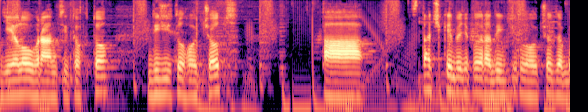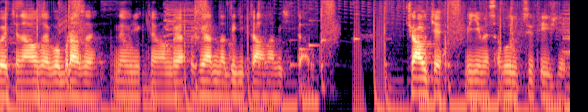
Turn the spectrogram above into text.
dielov v rámci tohto Digital Hot Shots A stačí, keď budete pozerať Digital Hot Shots a budete naozaj v obraze, neunikne vám žiadna digitálna vychytávka. Čaute, vidíme sa budúci týždeň.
